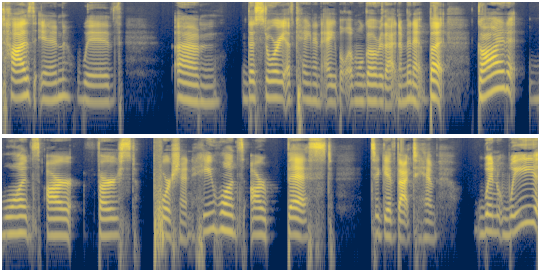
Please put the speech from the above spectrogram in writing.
ties in with um, the story of Cain and Abel, and we'll go over that in a minute. But God wants our first portion, He wants our best to give back to Him when we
